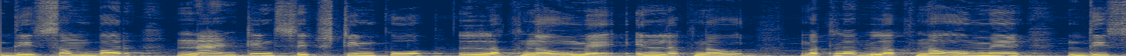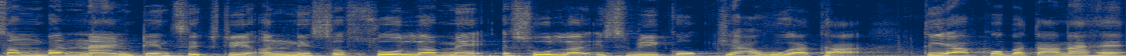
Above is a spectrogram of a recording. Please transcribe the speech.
दिसंबर 1916 को लखनऊ में इन लखनऊ मतलब लखनऊ में दिसंबर 1916 1916 में 16 ईस्वी को क्या हुआ था? तो ये आपको बताना है।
